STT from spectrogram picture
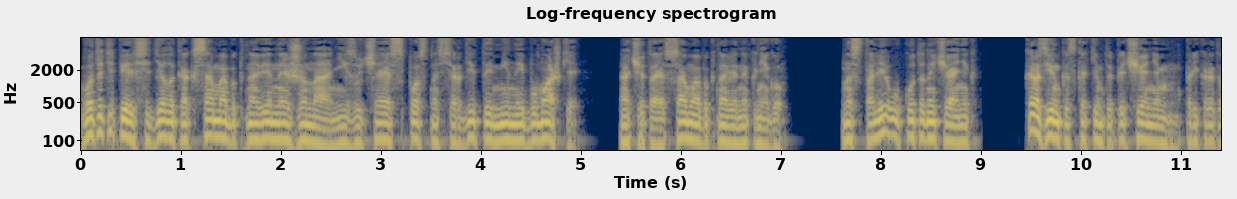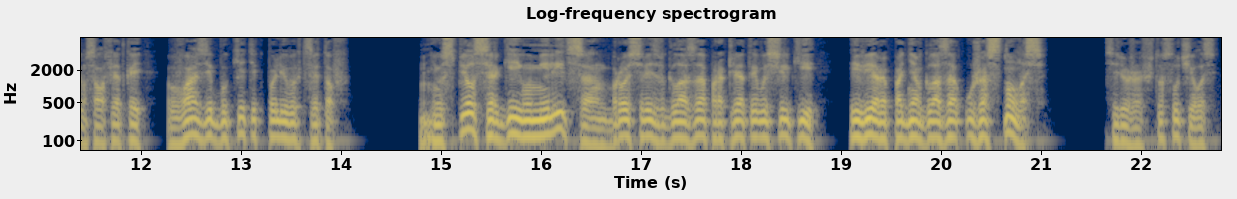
Вот и теперь сидела как самая обыкновенная жена, не изучая спостно-сердитой миной бумажки, а читая самую обыкновенную книгу. На столе укутанный чайник, корзинка с каким-то печеньем, прикрытым салфеткой, в вазе букетик полевых цветов. Не успел Сергей умилиться, бросились в глаза проклятые васильки, и Вера, подняв глаза, ужаснулась. — Сережа, что случилось?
